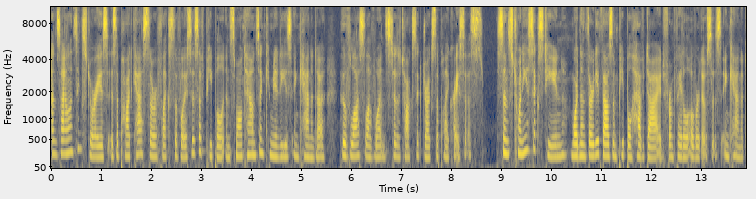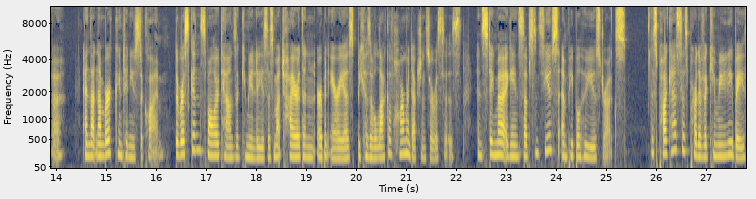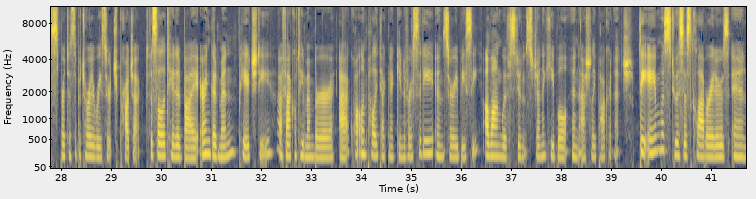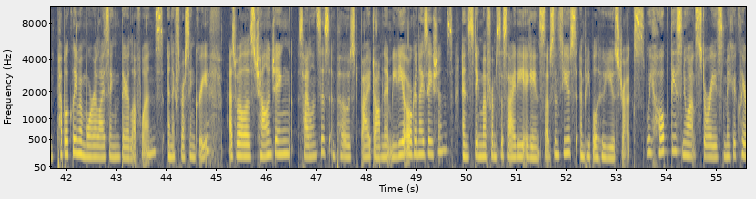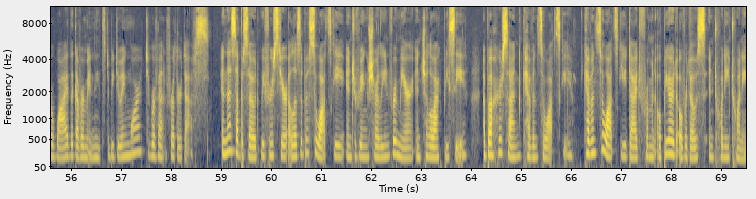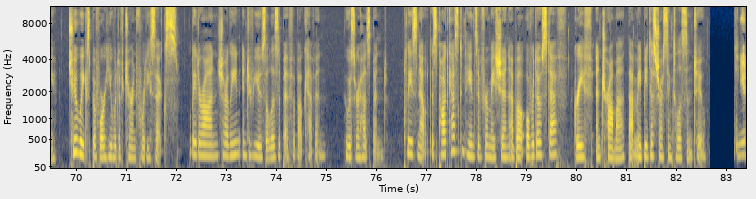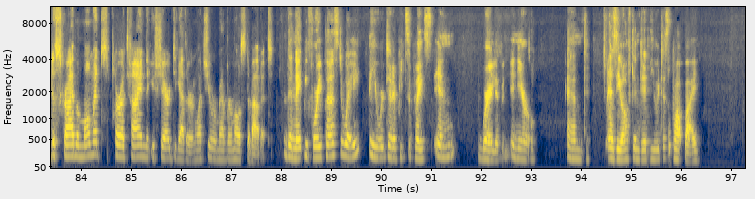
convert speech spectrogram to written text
Unsilencing Stories is a podcast that reflects the voices of people in small towns and communities in Canada who have lost loved ones to the toxic drug supply crisis. Since 2016, more than 30,000 people have died from fatal overdoses in Canada, and that number continues to climb. The risk in smaller towns and communities is much higher than in urban areas because of a lack of harm reduction services and stigma against substance use and people who use drugs. This podcast is part of a community based participatory research project facilitated by Erin Goodman, PhD, a faculty member at Kwantlen Polytechnic University in Surrey, BC, along with students Jenna Keeble and Ashley Pokernich. The aim was to assist collaborators in publicly memorializing their loved ones and expressing grief, as well as challenging silences imposed by dominant media organizations and stigma from society against substance use and people who use drugs. We hope these nuanced stories make it clear why the government needs to be doing more to prevent further deaths. In this episode, we first hear Elizabeth Sawatzky interviewing Charlene Vermeer in Chilliwack, BC, about her son, Kevin Sawatzky. Kevin Sawatzky died from an opioid overdose in 2020, two weeks before he would have turned 46. Later on, Charlene interviews Elizabeth about Kevin, who is her husband. Please note, this podcast contains information about overdose death, grief, and trauma that may be distressing to listen to. Can you describe a moment or a time that you shared together and what you remember most about it? The night before he passed away, he worked at a pizza place in where I live in, in Yarrow. And as he often did, he would just pop by.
